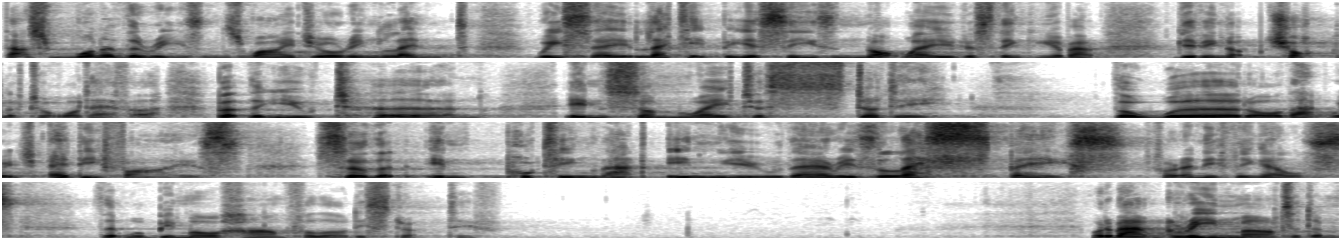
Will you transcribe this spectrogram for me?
That's one of the reasons why during Lent we say, let it be a season not where you're just thinking about giving up chocolate or whatever, but that you turn in some way to study the word or that which edifies, so that in putting that in you, there is less space for anything else that would be more harmful or destructive. What about green martyrdom?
